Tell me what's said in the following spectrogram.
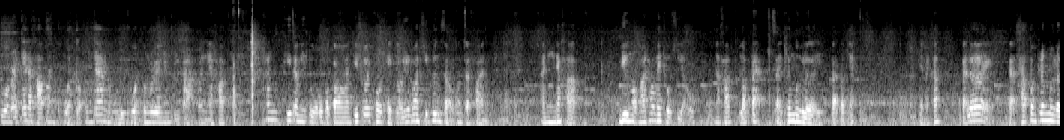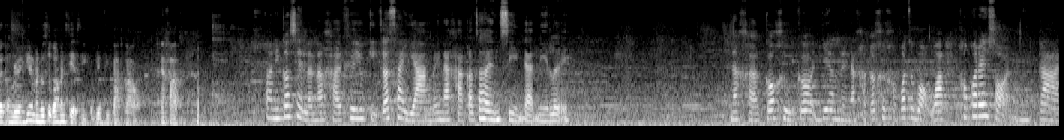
ตัวแบรกเก็ตนะครับมันขวดกับตรงแก้มหนูหรือขวดตรงบริเวณริมฝีปากอะไรเงี้ยครับท่านที่จะมีตัวอุปกรณ์ที่ช่วยโปรเทคเราเรียกว่าขี้ผึ้งเสาคนจัดฟัน อันนี้นะครับดึงออกมาเท่าเม็ดถั่วเขียวนะครับแล้วแปะใส่เครื่องมือเลยแบบแบบเนี้ยเห็นไหมครับแปะเลยแปะทับตรงเครื่องมือเลยตรงบริเวณที่มันรู้สึกว่ามันเสียดสีกับริมฝีปากเรานะครับตอนนี้ก็เสร็จแล้วนะคะ คือยูกิก็ใส่ยางด้วยนะคะ ก็จะเป็นสีแบบนี้เลย นะคะ ก็คือก็เยี่ยมเลยนะคะ ก็คือเขาก็จะบอกว่าเขาก็ได้สอนการ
